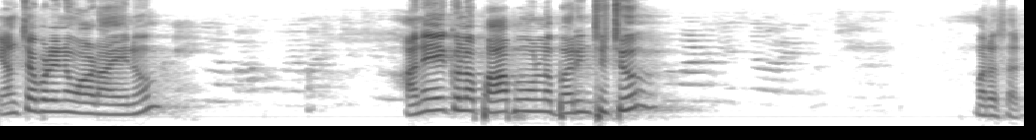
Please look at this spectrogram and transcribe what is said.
ఎంచబడిన వాడు అనేకుల పాపములను భరించుచు? మరోసారి.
